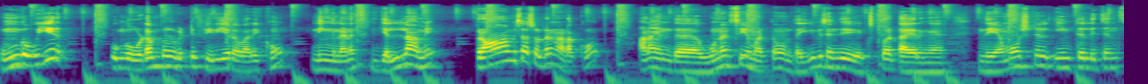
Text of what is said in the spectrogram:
உங்கள் உயிர் உங்கள் உடம்பை விட்டு பிரியற வரைக்கும் நீங்கள் நினச்சி எல்லாமே ப்ராமிஸாக சொல்கிறேன் நடக்கும். ஆனால் இந்த உணர்ச்சியை மட்டும் தயவு செஞ்சு எக்ஸ்பர்ட் ஆயிருங்க. இந்த எமோஷ்னல் இன்டெலிஜென்ஸ்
